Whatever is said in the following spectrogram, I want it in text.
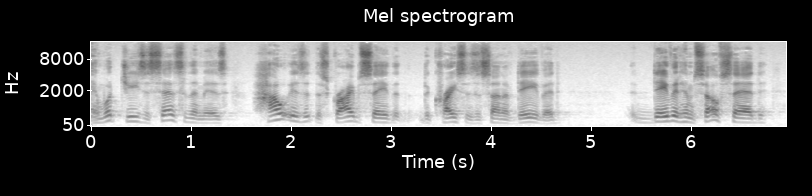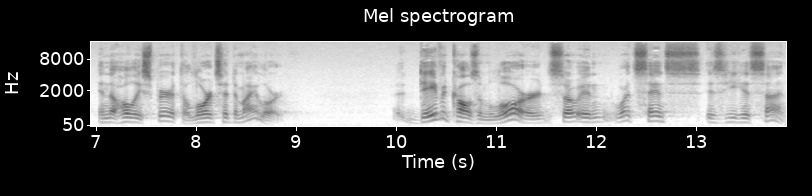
And what Jesus says to them is, How is it the scribes say that the Christ is the son of David? David himself said in the Holy Spirit, The Lord said to my Lord. David calls him Lord, so in what sense is he his son?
